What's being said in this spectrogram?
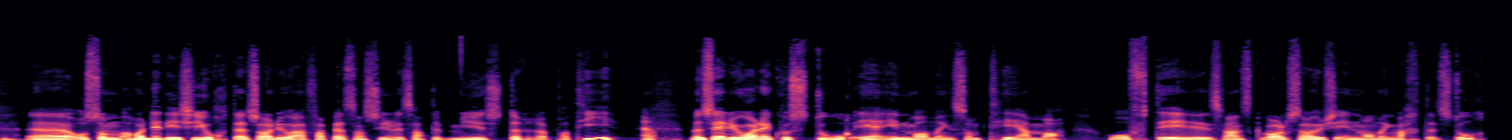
Mm. Uh, og som Hadde de ikke gjort det, så hadde jo Frp sannsynligvis vært et mye større parti. Men så er det jo det hvor stor er innvandring som tema. Og ofte i svenske valg så har jo ikke innvandring vært et stort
